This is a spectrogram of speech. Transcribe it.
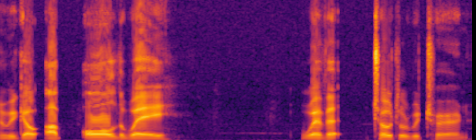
and we go up all the way with a total return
